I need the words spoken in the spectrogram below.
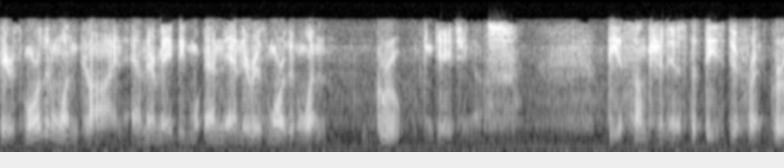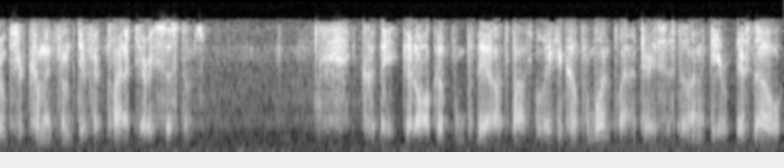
There's more than one kind, and there may be, more, and and there is more than one group engaging us the assumption is that these different groups are coming from different planetary systems. Could they could all come from? You know, it's possible they could come from one planetary system. I mean, there's no,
